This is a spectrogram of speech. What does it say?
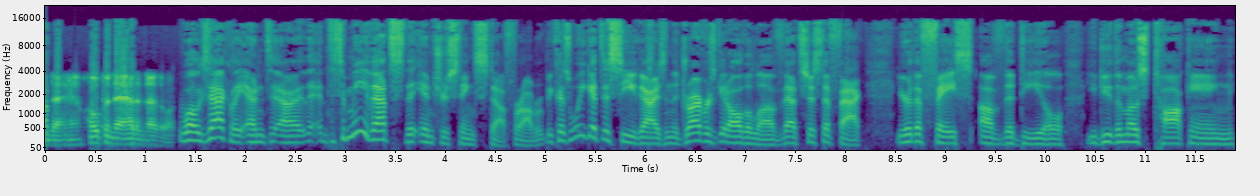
about, to hoping to add another one. Well, exactly, and uh, to me, that's the interesting stuff, Robert, because we get to see you guys, and the drivers get all the love. That's just a fact. You're the face of the deal. You do the most talking.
